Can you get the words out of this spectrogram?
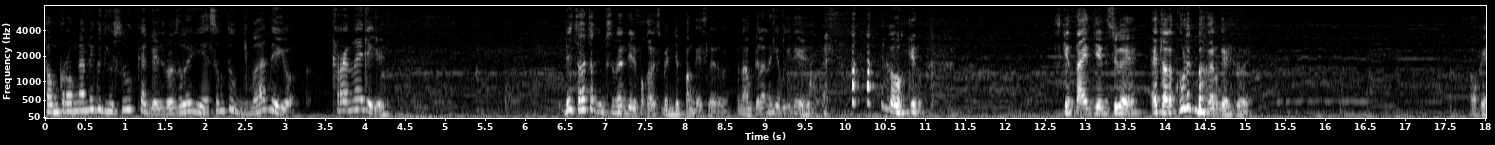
Tongkrongannya gue juga suka guys. Maksudnya Yesung tuh gimana ya keren aja guys. Dia cocok sebenarnya jadi vokalis band Jepang guys. Lihat penampilannya kayak begini guys. Gokil. Skin tight jeans juga ya. Eh celana kulit bahkan guys tuh ya. oke.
